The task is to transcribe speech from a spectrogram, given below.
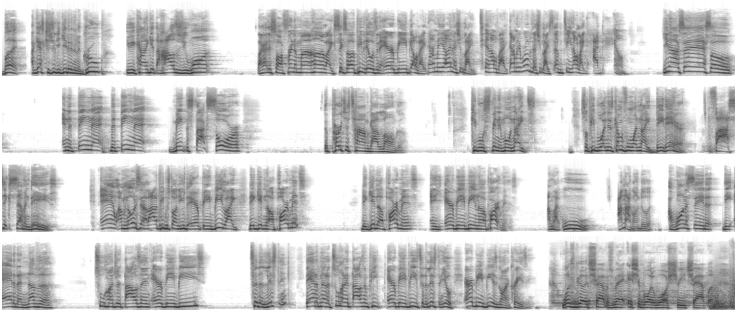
But I guess cause you can get it in a group. You can kind of get the houses you want. Like I just saw a friend of mine, huh? Like six other people that was in the Airbnb. I was like, how many y'all in there? She was like 10. I was like, how many rooms there? She was like 17. I was like, God damn. You know what I'm saying? So, and the thing that, the thing that made the stock soar, the purchase time got longer. People were spending more nights. So people wasn't just coming for one night. They there five, six, seven days. And I'm noticing a lot of people starting to use the Airbnb like they get in the apartments. They get in the apartments and Airbnb in the apartments. I'm like, ooh, I'm not to do it. I want to say that they added another 200,000 Airbnbs to the listing. They added another 200,000 Airbnbs to the listing. Yo, Airbnb is going crazy. What's good, trappers, man? It's your boy, the Wall Street Trapper.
